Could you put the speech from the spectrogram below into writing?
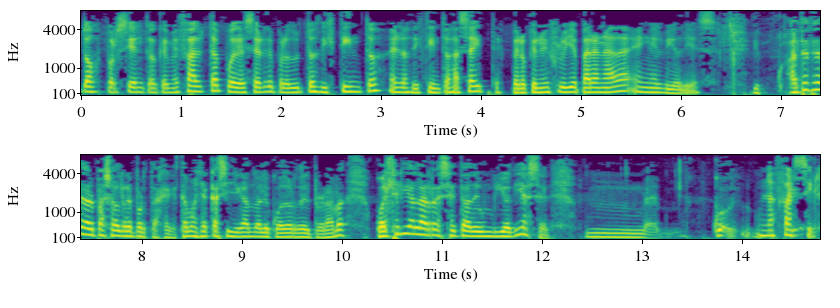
2% que me falta puede ser de productos distintos en los distintos aceites, pero que no influye para nada en el biodiesel. Y antes de dar paso al reportaje, que estamos ya casi llegando al ecuador del programa, ¿cuál sería la receta de un biodiesel? Mm, una fácil.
